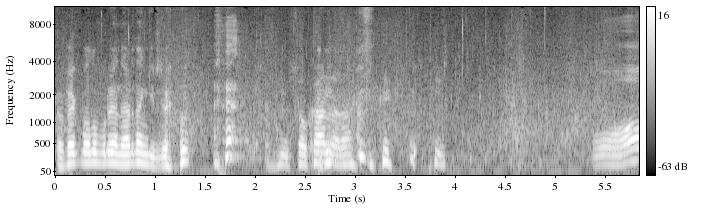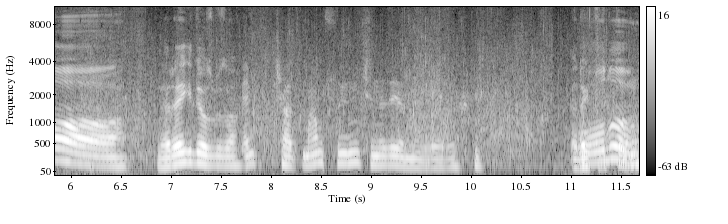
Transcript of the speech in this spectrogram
Köpek balığı buraya nereden girecek? Sokarlar ha. Oo. Nereye gidiyoruz biz ha? Benim çakmağım suyun içinde de yanıyor böyle. Elektrik Oğlum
